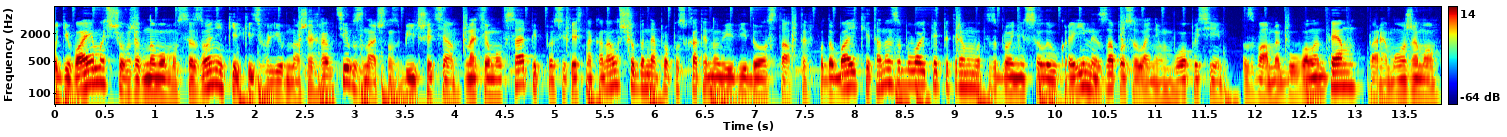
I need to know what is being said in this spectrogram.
Сподіваємось, що вже в новому сезоні кількість голів наших гравців значно збільшиться. На цьому все. Підписуйтесь на канал, щоб не пропускати нові відео, ставте вподобайки та не забувайте підтримувати Збройні Сили України за посиланням в описі. З вами був Валентин. Переможемо!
